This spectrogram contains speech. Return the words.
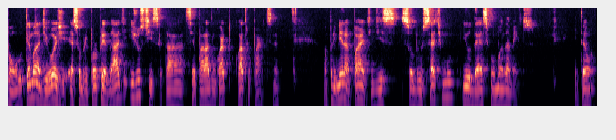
Bom, o tema de hoje é sobre propriedade e justiça. Está separado em quatro, quatro partes. Né? A primeira parte diz sobre o sétimo e o décimo mandamentos. Então,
